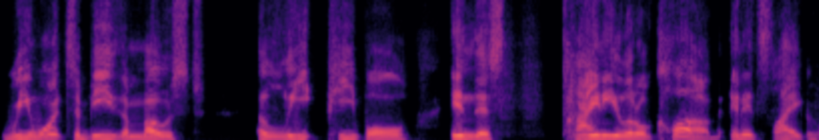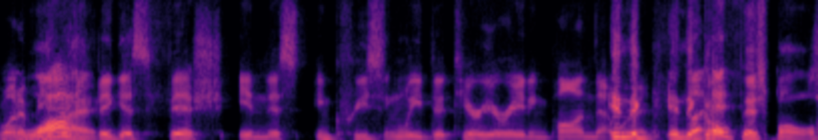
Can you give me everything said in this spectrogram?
we want to be the most elite people in this tiny little club. And it's like We want to why be the biggest fish in this increasingly deteriorating pond that in we're the in. the Let- goldfish bowl.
